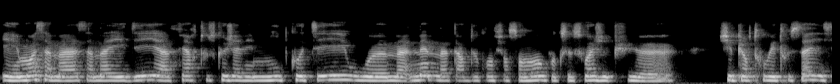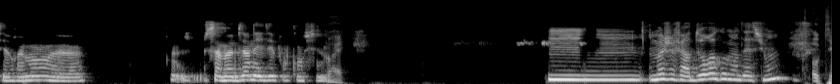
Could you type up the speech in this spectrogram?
et moi, ça m'a ça m'a aidé à faire tout ce que j'avais mis de côté ou ma, même ma perte de confiance en moi ou quoi que ce soit. J'ai pu j'ai pu retrouver tout ça et c'est vraiment ça m'a bien aidé pour le confinement. Ouais. Mmh moi, je vais faire deux recommandations. Ok.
